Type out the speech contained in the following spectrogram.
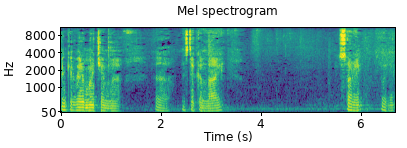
Thank you very much, um, uh, uh, Mr. Kandai. Sorry, would you?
